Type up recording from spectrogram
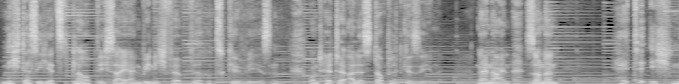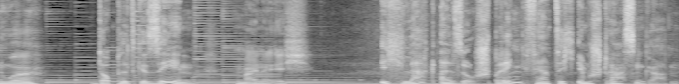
Nicht, dass ihr jetzt glaubt, ich sei ein wenig verwirrt gewesen und hätte alles doppelt gesehen. Nein, nein, sondern hätte ich nur doppelt gesehen, meine ich. Ich lag also springfertig im Straßengraben.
